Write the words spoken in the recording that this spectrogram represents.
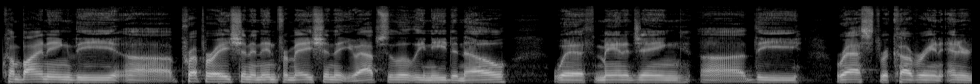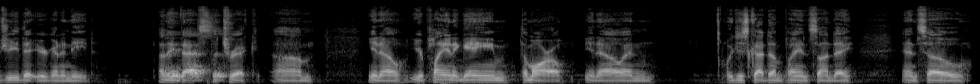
combining the uh, preparation and information that you absolutely need to know with managing uh, the rest, recovery, and energy that you're going to need. I think that's the trick. Um, you know, you're playing a game tomorrow, you know, and we just got done playing Sunday. And so,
